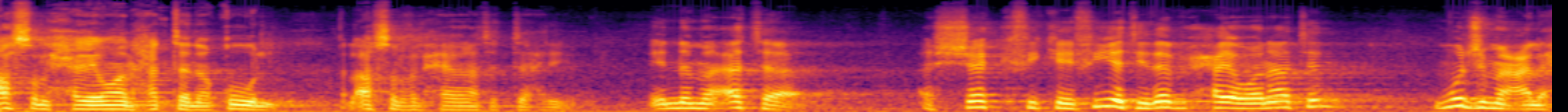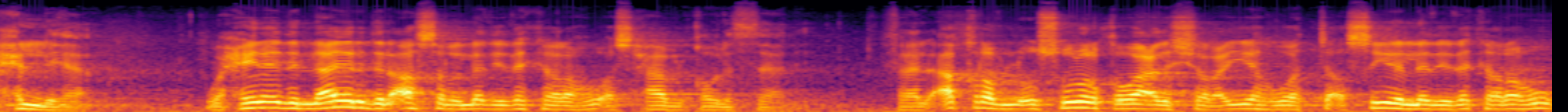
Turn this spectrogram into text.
أصل الحيوان حتى نقول الأصل في الحيوانات التحريم إنما أتى الشك في كيفية ذبح حيوانات مجمع على حلها وحينئذ لا يرد الأصل الذي ذكره أصحاب القول الثاني فالأقرب للأصول والقواعد الشرعية هو التأصيل الذي ذكره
